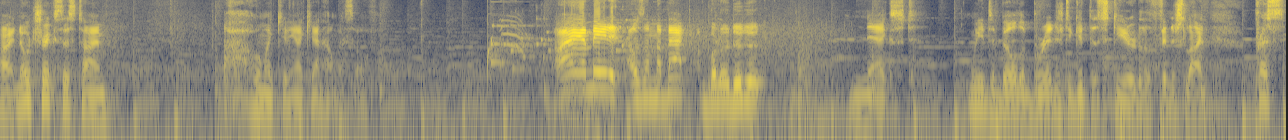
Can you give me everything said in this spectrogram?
All right, no tricks this time. Who am I kidding? I can't help myself. I made it! I was on my back, but I did it. Next, we need to build a bridge to get the skier to the finish line. Press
